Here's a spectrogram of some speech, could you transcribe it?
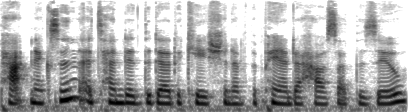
Pat Nixon attended the dedication of the Panda House at the zoo,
